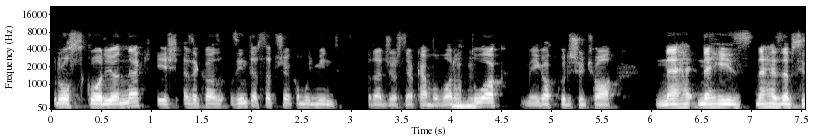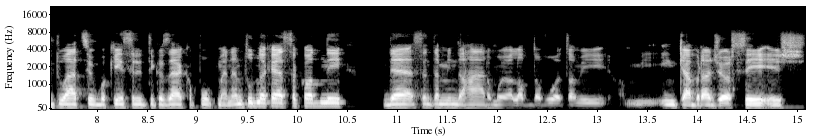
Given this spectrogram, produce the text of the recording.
rosszkor jönnek, és ezek az, az interception amúgy mind Rodgers nyakába varhatóak, uh-huh. még akkor is, hogyha nehéz, nehezebb szituációkba kényszerítik az elkapók, mert nem tudnak elszakadni, de szerintem mind a három olyan labda volt, ami, ami inkább Rodgersé és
